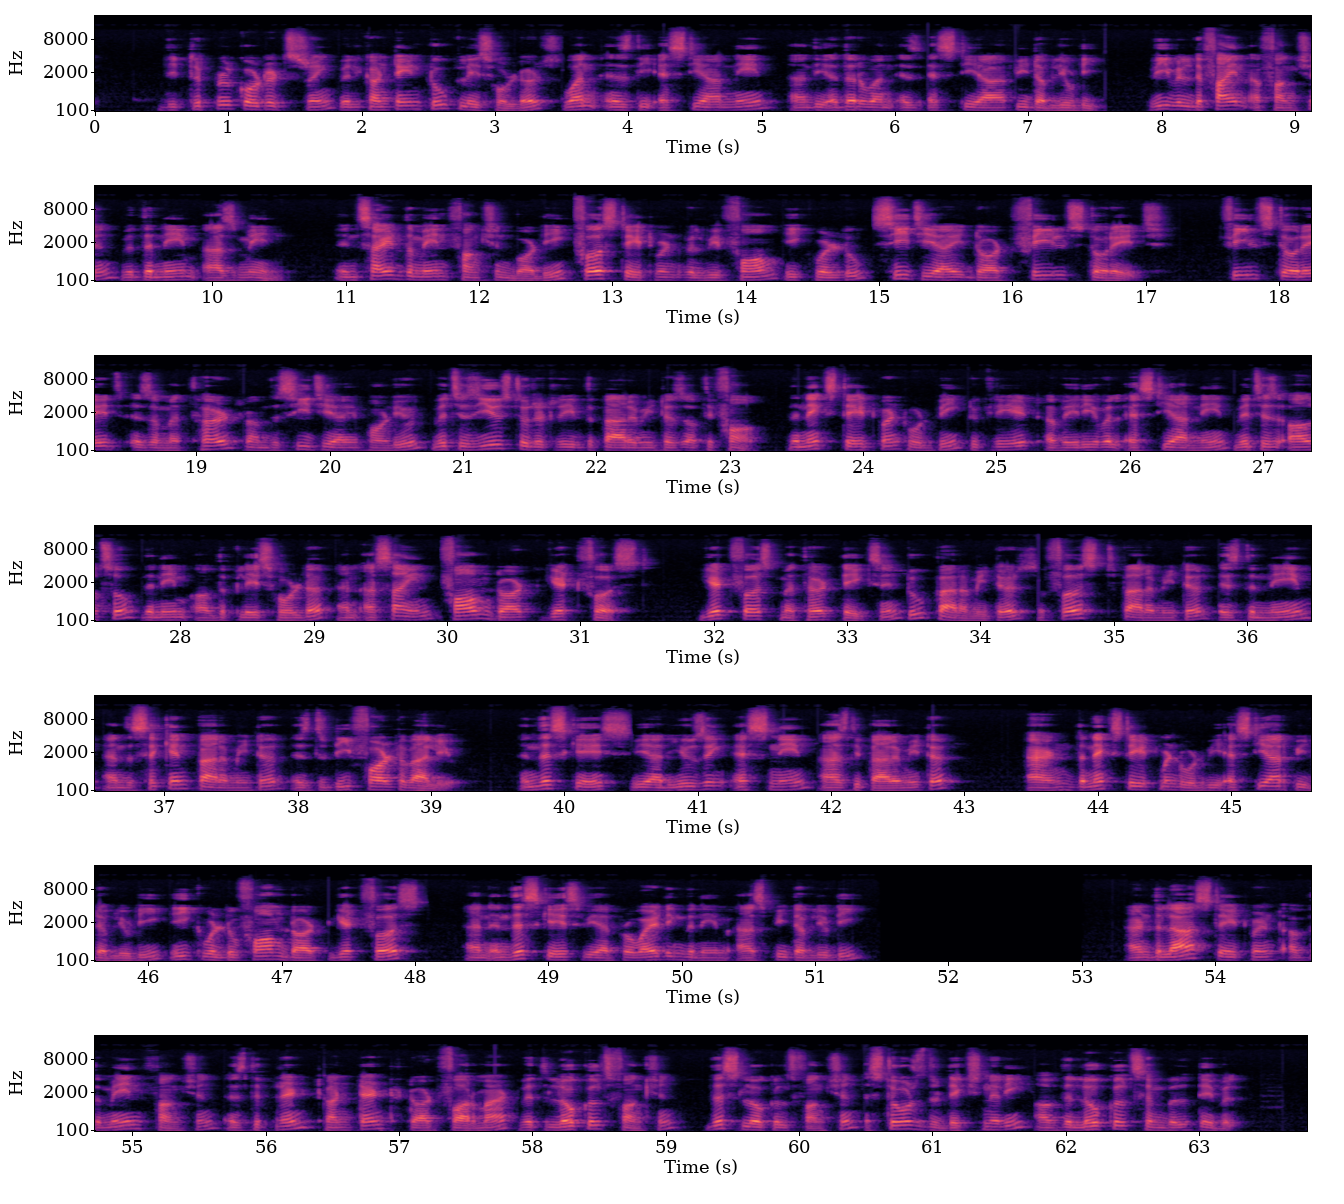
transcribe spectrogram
The triple quoted string will contain two placeholders. One is the str name and the other one is strpwd. We will define a function with the name as main. Inside the main function body, first statement will be form equal to cgi.fieldStorage. Field storage is a method from the CGI module which is used to retrieve the parameters of the form. The next statement would be to create a variable str name which is also the name of the placeholder and assign form.getFirst. GetFirst method takes in two parameters. The first parameter is the name and the second parameter is the default value. In this case, we are using sname as the parameter and the next statement would be strpwd equal to form dot get first and in this case we are providing the name as pwd and the last statement of the main function is the print content dot format with locals function this locals function stores the dictionary of the local symbol table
